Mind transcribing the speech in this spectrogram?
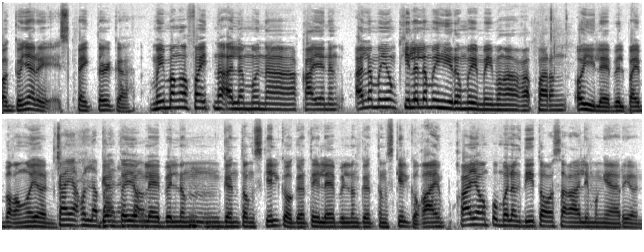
pag kunyari Spectre ka, may mga fight na alam mo na kaya ng alam mo yung kilala mo yung hero mo, eh, may mga ka- parang oy level 5 ako ngayon. Kaya ko labanan Ganto yung to. level ng Mm. gantong skill ko, ganto yung level ng gantong skill ko. Kaya kaya kong pumalag dito kung sakali mangyari yon.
